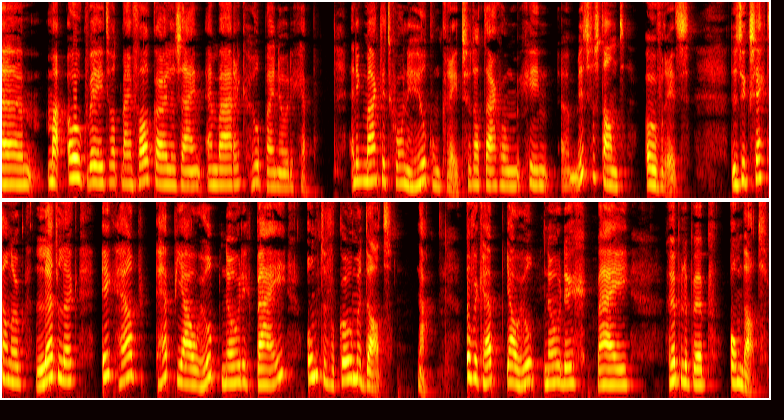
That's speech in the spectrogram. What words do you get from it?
um, maar ook weet wat mijn valkuilen zijn en waar ik hulp bij nodig heb. En ik maak dit gewoon heel concreet, zodat daar gewoon geen uh, misverstand over is. Dus ik zeg dan ook letterlijk: ik help, heb jouw hulp nodig bij om te voorkomen dat. Nou, of ik heb jouw hulp nodig bij huppelepup omdat.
